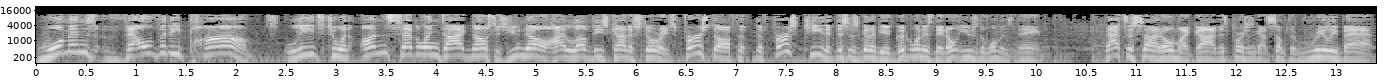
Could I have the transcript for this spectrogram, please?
Woman's velvety palms leads to an unsettling diagnosis. You know, I love these kind of stories. First off, the, the first key that this is going to be a good one is they don't use the woman's name. That's a sign, oh my God, this person's got something really bad.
